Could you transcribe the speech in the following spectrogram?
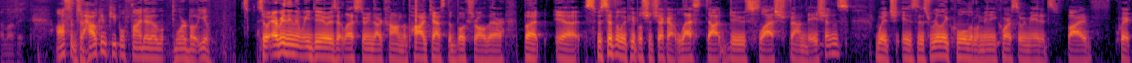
I love it. Awesome. So, how can people find out more about you? So everything that we do is at lessdoing.com. The podcast, the books are all there. But uh, specifically, people should check out less.do slash foundations, which is this really cool little mini course that we made. It's five quick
